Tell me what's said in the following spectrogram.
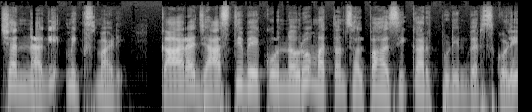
ಚೆನ್ನಾಗಿ ಮಿಕ್ಸ್ ಮಾಡಿ. ಖಾರ ಜಾಸ್ತಿ ಬೇಕು ಅನ್ನೋರು ಮತ್ತೊಂದು ಸ್ವಲ್ಪ ಹಸಿ ಖಾರದ ಪುಡಿನ ಬೆರೆಸ್ಕೊಳ್ಳಿ.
